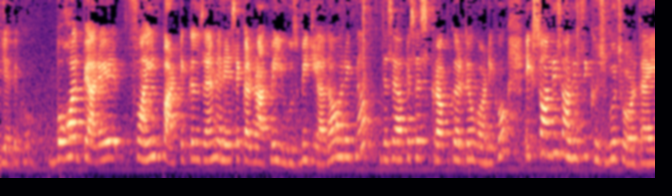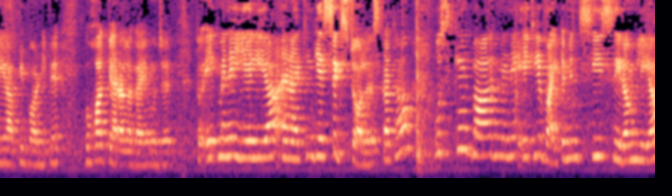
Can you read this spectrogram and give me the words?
ये देखो, बहुत प्यारे फाइन पार्टिकल्स हैं। मैंने इसे कल रात में यूज़ भी किया था और एक ना, जैसे आप इसे स्क्रब करते हो बॉडी को, एक सौंधी सौंधी सी खुशबू छोड़ता है ये आपकी बॉडी पे। बहुत प्यारा लगा है मुझे। तो एक मैंने ये लिया एंड आई थिंक ये सिक्स डॉलर्स का था। उसके बाद मैंने एक ये वाइटामिन सी सीरम लिया।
